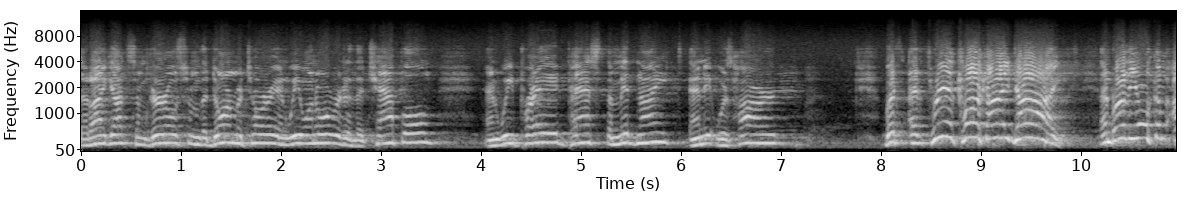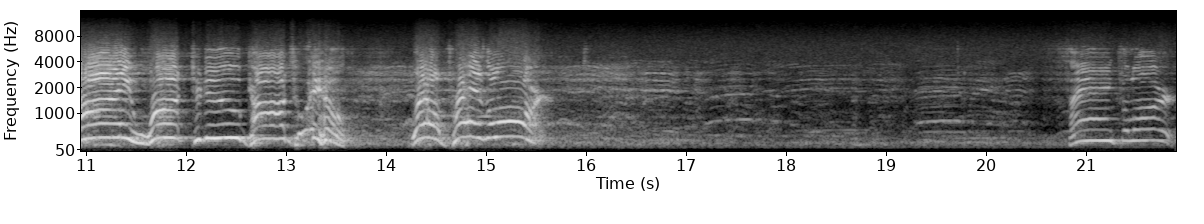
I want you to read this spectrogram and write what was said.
Said, I got some girls from the dormitory and we went over to the chapel and we prayed past the midnight and it was hard. But at 3 o'clock, I died. And Brother Yocum, I want to do God's will. Well, praise the Lord. Thank the Lord.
